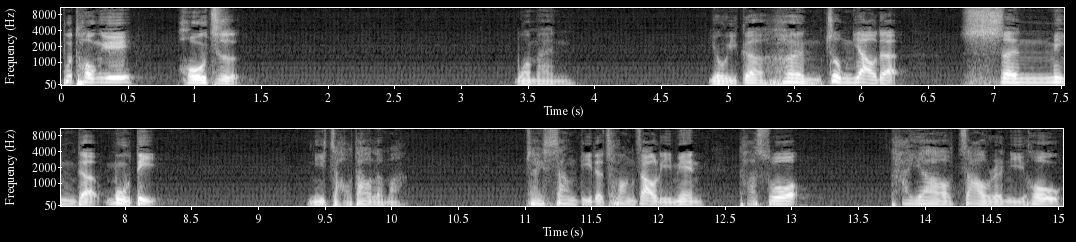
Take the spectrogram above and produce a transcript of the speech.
不同于猴子。我们有一个很重要的生命的目的，你找到了吗？在上帝的创造里面，他说，他要造人以后，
